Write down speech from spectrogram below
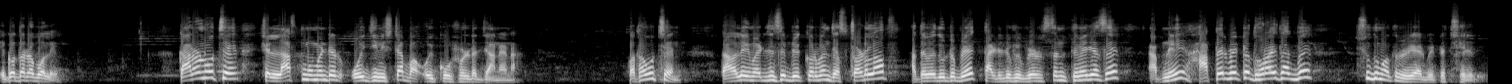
এ কথাটা বলে। কারণ হচ্ছে সে লাস্ট মোমেন্টের ওই জিনিসটা বা ওই কৌশলটা জানে না। কথা বুঝছেন? তাহলে ইমার্জেন্সি ব্রেক করবেন জাস্ট টটল অফ হাতে পায়ে দুটো brake thirty to fifty percent থেমে গেছে। আপনি হাতের ব্রেকটা ধরাই থাকবে, শুধুমাত্র রেয়ার ব্রেকটা ছেড়ে দিন।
